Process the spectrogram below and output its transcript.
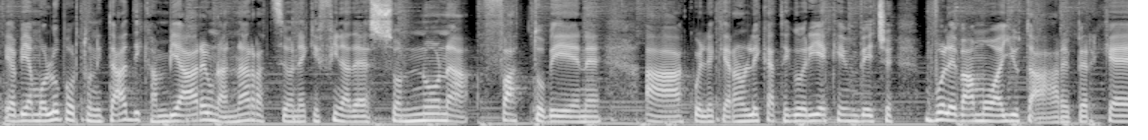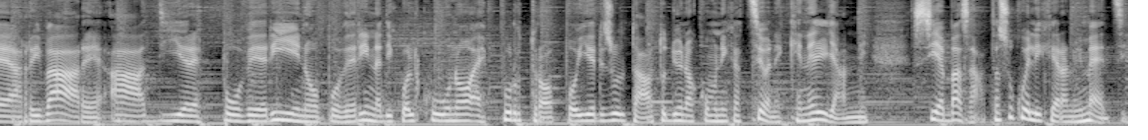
e abbiamo l'opportunità di cambiare una narrazione che fino adesso non ha fatto bene a quelle che erano le categorie che invece volevamo aiutare, perché arrivare a dire poverino o poverina di qualcuno è purtroppo il risultato di una comunicazione che negli anni si è basata su quelli che erano i mezzi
